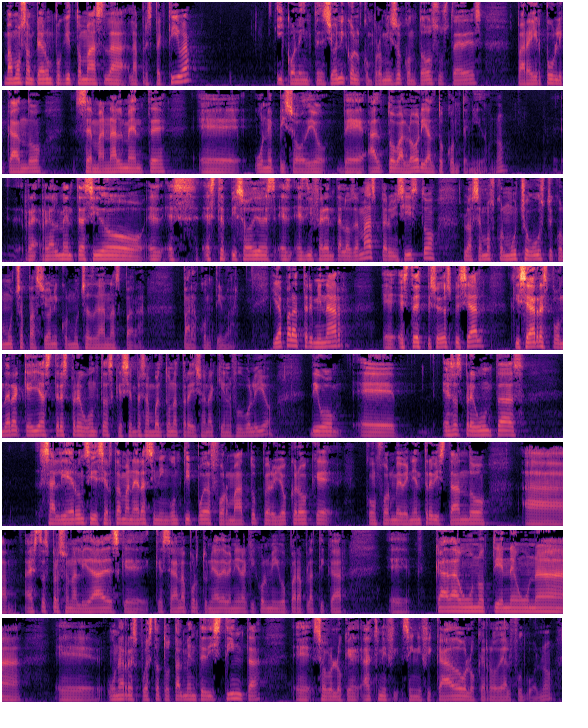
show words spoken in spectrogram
Vamos a ampliar un poquito más la, la perspectiva y con la intención y con el compromiso con todos ustedes para ir publicando semanalmente eh, un episodio de alto valor y alto contenido, ¿no? realmente ha sido, es, este episodio es, es, diferente a los demás, pero insisto, lo hacemos con mucho gusto y con mucha pasión y con muchas ganas para, para continuar. Ya para terminar eh, este episodio especial, quisiera responder a aquellas tres preguntas que siempre se han vuelto una tradición aquí en el fútbol y yo. Digo, eh, esas preguntas salieron, sí, de cierta manera, sin ningún tipo de formato, pero yo creo que conforme venía entrevistando a, estas personalidades que, que, se dan la oportunidad de venir aquí conmigo para platicar. Eh, cada uno tiene una, eh, una respuesta totalmente distinta eh, sobre lo que ha significado o lo que rodea el fútbol, ¿no?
